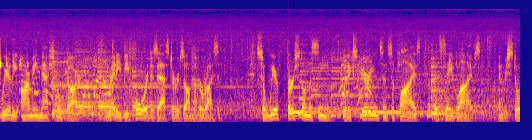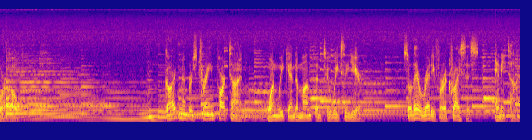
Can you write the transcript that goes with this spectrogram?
We're the Army National Guard, ready before disaster is on the horizon. So we're first on the scene with experience and supplies that save lives and restore hope. Guard members train part-time, one weekend a month and two weeks a year. So they're ready for a crisis anytime.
